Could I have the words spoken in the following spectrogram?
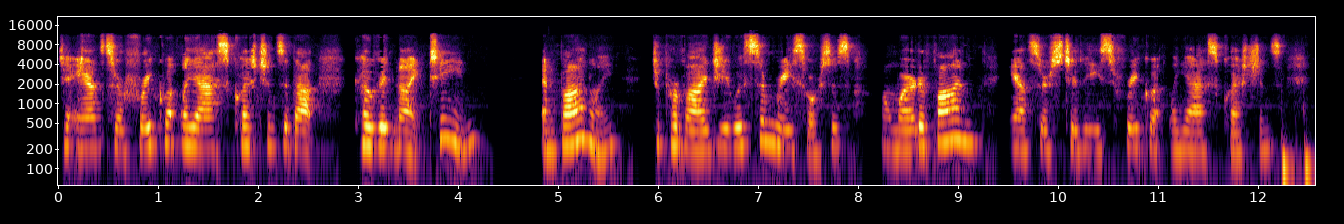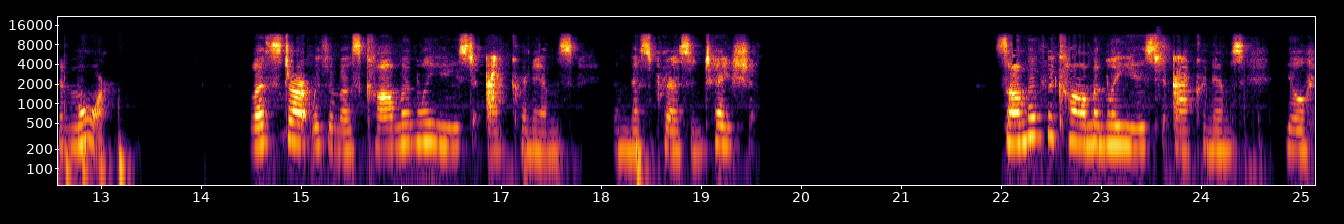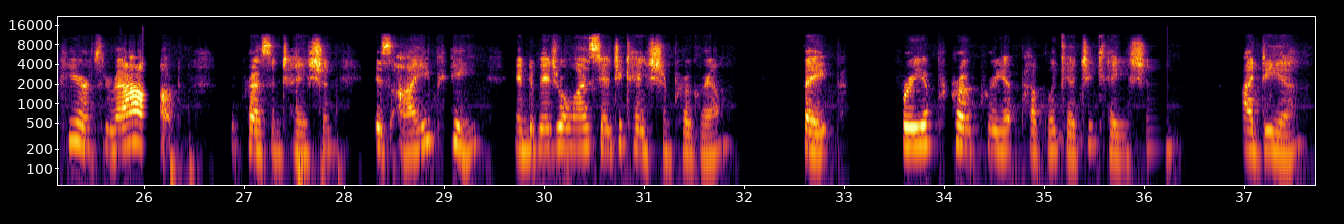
to answer frequently asked questions about COVID 19, and finally, to provide you with some resources on where to find answers to these frequently asked questions and more. Let's start with the most commonly used acronyms in this presentation. Some of the commonly used acronyms you'll hear throughout the presentation is IEP, Individualized Education Program, FAPE, Free Appropriate Public Education, IDEA,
